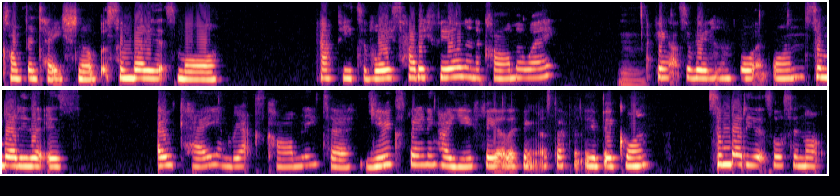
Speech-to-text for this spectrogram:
confrontational, but somebody that's more happy to voice how they feel in a calmer way. Mm, I think that's a really important one. Somebody that is okay and reacts calmly to you explaining how you feel. I think that's definitely a big one. Somebody that's also not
